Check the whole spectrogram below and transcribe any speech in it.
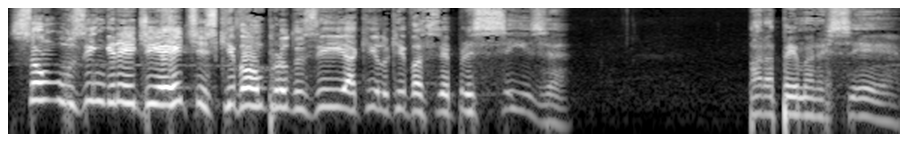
são os ingredientes que vão produzir aquilo que você precisa para permanecer.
